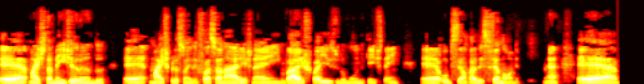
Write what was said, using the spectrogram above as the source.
é, mas também gerando é, mais pressões inflacionárias né, em vários países do mundo que a gente tem é, observado esse fenômeno. Né. É,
